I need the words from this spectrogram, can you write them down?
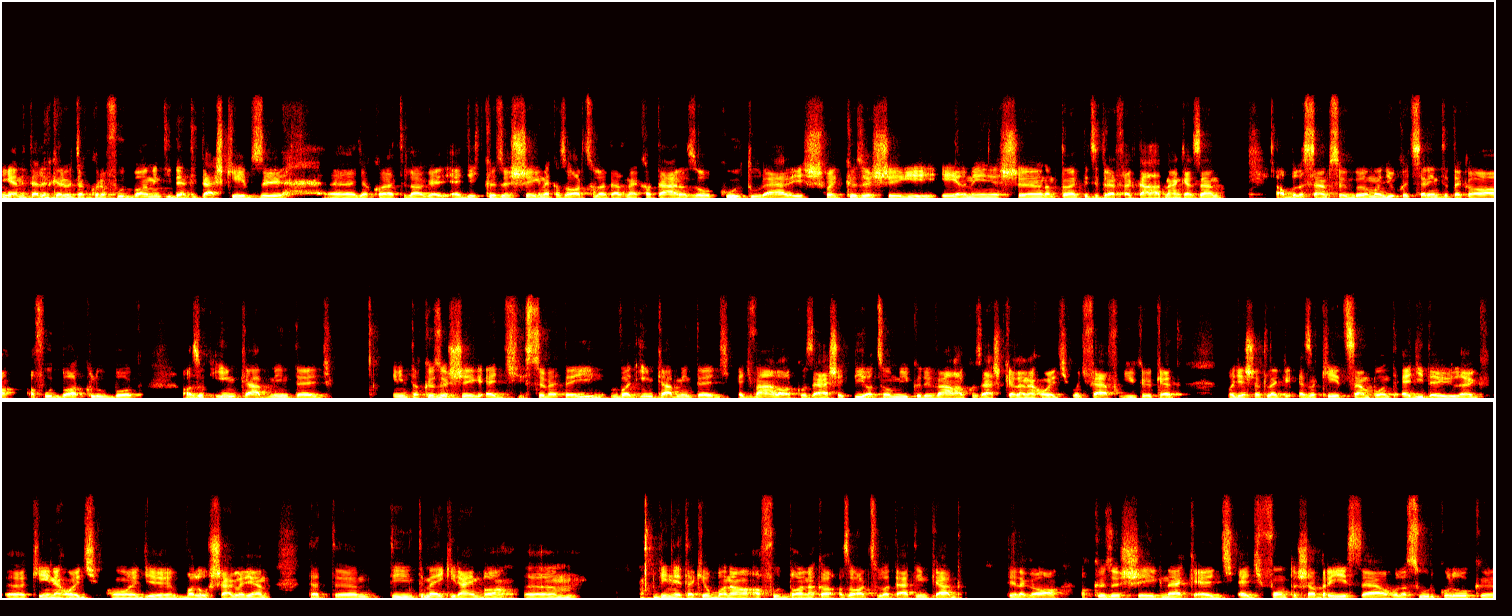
Igen, itt előkerült akkor a futball, mint identitásképző, eh, gyakorlatilag egy-egy közösségnek az arculatát meghatározó kulturális vagy közösségi élmény, és eh, nem tudom, egy picit reflektálhatnánk ezen, abból a szemszögből mondjuk, hogy szerintetek a, a futballklubok azok inkább, mint egy mint a közösség egy szövetei, vagy inkább mint egy, egy vállalkozás, egy piacon működő vállalkozás kellene, hogy, hogy felfogjuk őket, vagy esetleg ez a két szempont egyidejűleg kéne, hogy, hogy valóság legyen. Tehát ti, ti melyik irányba vinnétek jobban a, a futballnak az arculatát, inkább tényleg a, a közösségnek egy, egy fontosabb része, ahol a szurkolók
